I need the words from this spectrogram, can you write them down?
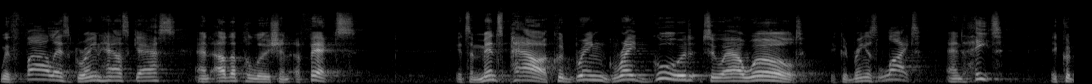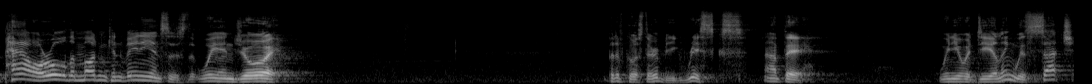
with far less greenhouse gas and other pollution effects. Its immense power could bring great good to our world. It could bring us light and heat. It could power all the modern conveniences that we enjoy. But of course, there are big risks, aren't there? When you are dealing with such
